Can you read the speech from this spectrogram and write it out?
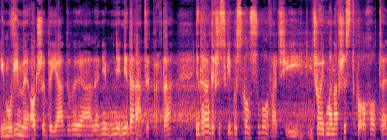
i mówimy, oczy by jadły, ale nie, nie, nie da rady, prawda? Nie da rady wszystkiego skonsumować i, i człowiek ma na wszystko ochotę,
